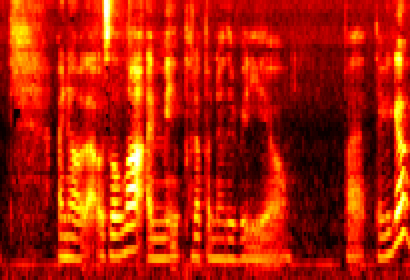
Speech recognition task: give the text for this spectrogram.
I know that was a lot. I may put up another video, but there you go.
